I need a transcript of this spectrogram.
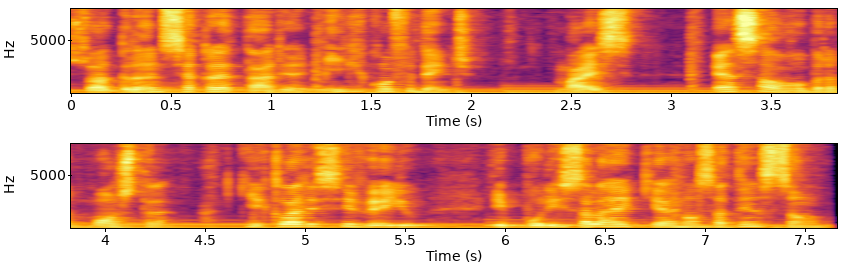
sua grande secretária, amiga e confidente. Mas essa obra mostra a que Clarice veio e por isso ela requer nossa atenção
